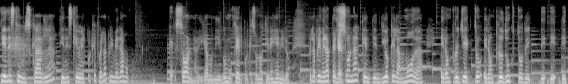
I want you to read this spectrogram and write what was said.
Tienes que buscarla, tienes que ver, porque fue la primera persona, digamos, ni digo mujer, porque eso no tiene género, fue la primera persona que entendió que la moda era un proyecto, era un producto de, de,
